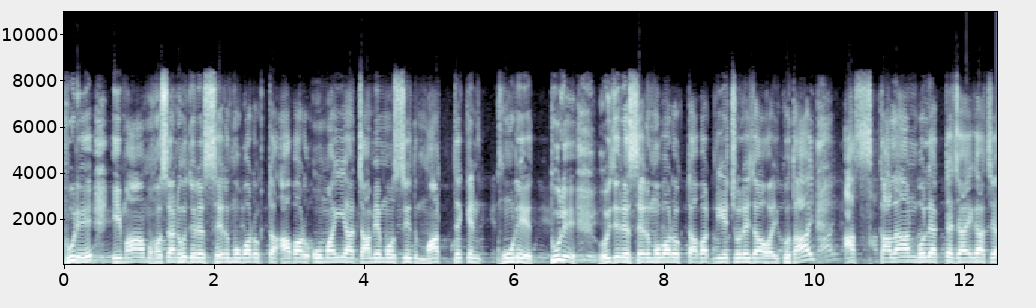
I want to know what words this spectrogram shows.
খুঁড়ে ইমাম হোসেন হুজুরের শের মোবারকটা আবার ওমাইয়া জামে মসজিদ মাঠ থেকে খুঁড়ে তুলে হুজুরের শের মোবারকটা আবার নিয়ে চলে যাওয়া হয়। কোথায়? আসকালান বলে একটা জায়গা আছে।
